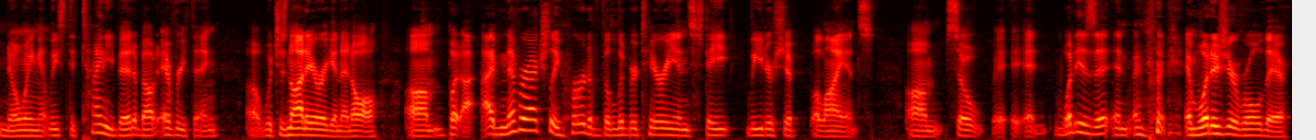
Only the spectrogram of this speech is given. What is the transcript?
knowing at least a tiny bit about everything, uh, which is not arrogant at all. Um, but I, have never actually heard of the Libertarian State Leadership Alliance. Um, so, and what is it, and, and and what is your role there?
